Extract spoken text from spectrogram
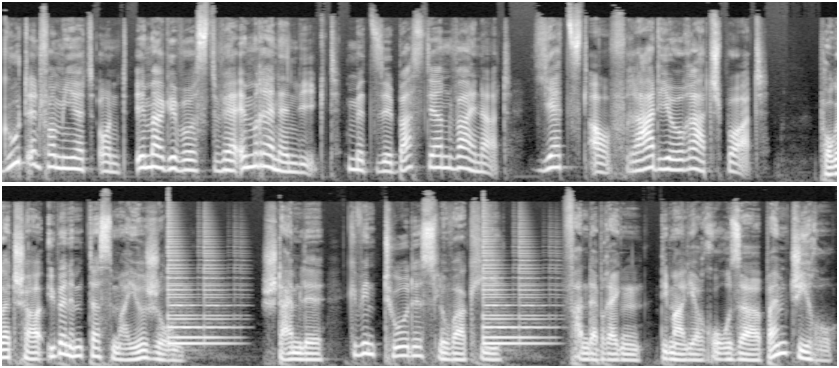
Gut informiert und immer gewusst, wer im Rennen liegt. Mit Sebastian Weinert. Jetzt auf Radio Radsport. Pogacar übernimmt das Maillot jaune. Steimle gewinnt Tour de Slowakie. Van der Breggen die Malia rosa beim Giro.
